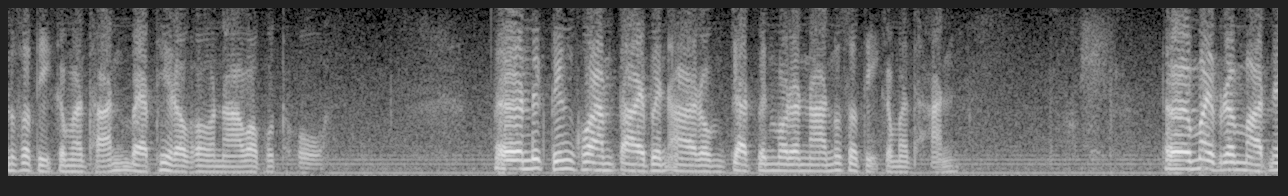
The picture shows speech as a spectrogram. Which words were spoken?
นุสติกรรมฐานแบบที่เราภาวนาว่าพุทโธเธอนึกถึงความตายเป็นอารมณ์ จัดเป็นมรณานุสติกรรมฐาน เธอไม่ประมาทใน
